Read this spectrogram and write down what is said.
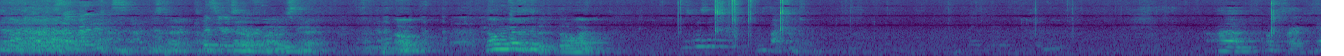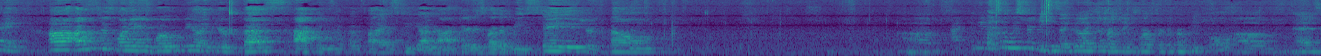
I was, ter- I Because was you're terrified. I was terrified. terrified. No, no, we never did it. Don't know why. Um, oh, sorry. Hey, I was just wondering what would be like your best acting advice to young actors, whether it be stage or film? Um, I I mean, it's always tricky because I feel like different things work for different people. Um, and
